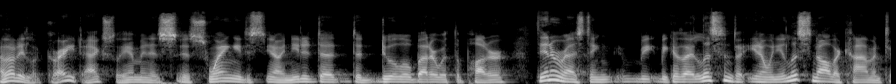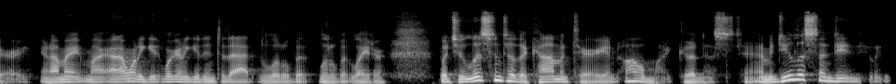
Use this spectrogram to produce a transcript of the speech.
I thought he looked great, actually. I mean, his, his swing, he just, you know, he needed to, to do a little better with the putter. It's interesting because I listened to, you know, when you listen to all the commentary, and I might, my, I want to get, we're going to get into that a little bit, a little bit later, but you listen to the commentary and oh my goodness. I mean, do you listen, do you,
